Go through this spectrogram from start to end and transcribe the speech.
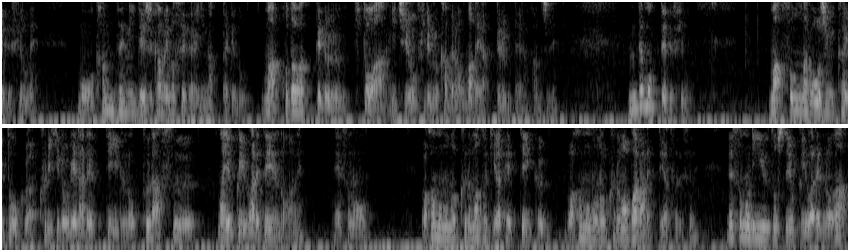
えですよね。もう完全にデジカメの世界になったけどまあこだわってる人は一応フィルムカメラをまだやってるみたいな感じで。でもってですよ。まあそんな老人会トークが繰り広げられているのプラス、まあ、よく言われているのがね、えーその若者の車好きが減っていく若者の車離れってやつですね。でその理由としてよく言われるのが、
